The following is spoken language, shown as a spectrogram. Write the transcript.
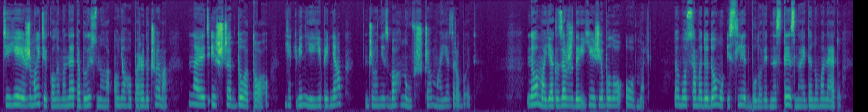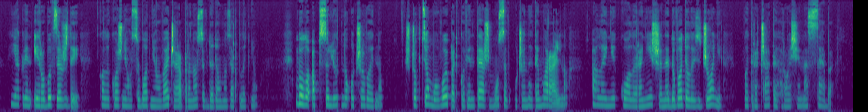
Тієї ж миті, коли монета блиснула у нього перед очима, навіть іще до того, як він її підняв, Джоні збагнув, що має зробити. Дома, як завжди, їжі було обмаль, тому саме додому і слід було віднести знайдену монету, як він і робив завжди, коли кожного суботнього вечора приносив додому зарплатню. Було абсолютно очевидно, що в цьому випадку він теж мусив учинити морально, але ніколи раніше не доводилось Джоні витрачати гроші на себе.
